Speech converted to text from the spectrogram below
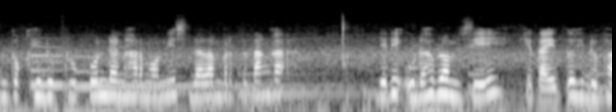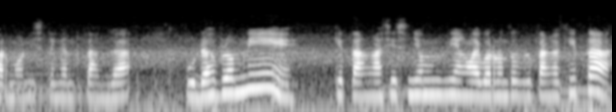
untuk hidup rukun dan harmonis dalam bertetangga. Jadi udah belum sih kita itu hidup harmonis dengan tetangga? Udah belum nih kita ngasih senyum yang lebar untuk tetangga kita?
